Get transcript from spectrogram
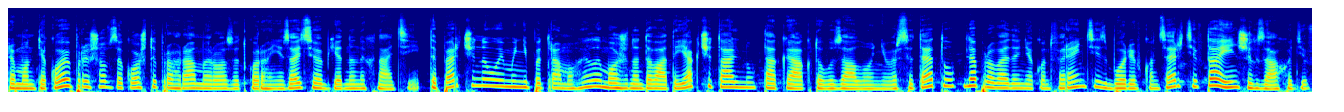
ремонт якої пройшов за кошти програми розвитку Організації Об'єднаних Націй. Тепер ЧНУ імені Петра Могили може надавати як читальну, так і актову залу університету для проведення конференцій, зборів концертів та інших заходів.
